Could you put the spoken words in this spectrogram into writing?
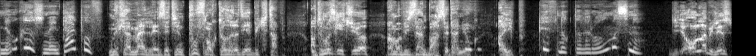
Ne okuyorsun entel puf? Mükemmel lezzetin puf noktaları diye bir kitap. Adımız geçiyor ama bizden bahseden yok. Ayıp. Püf noktalar olmasın o. Ya, Olabilir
